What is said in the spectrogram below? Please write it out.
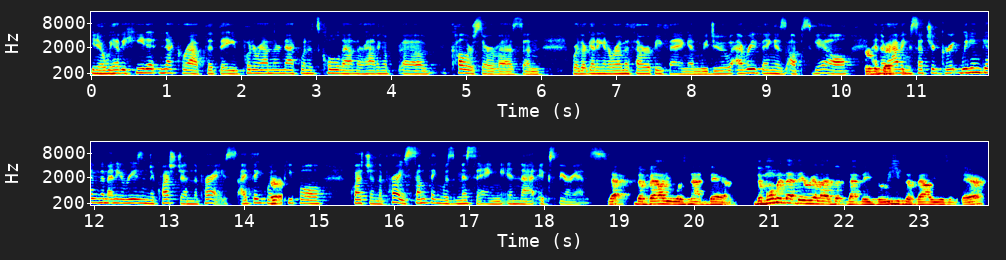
you know, we have a heated neck wrap that they put around their neck when it's cold out and they're having a, a color service and where they're getting an aromatherapy thing. And we do everything is upscale and they're having such a great, we didn't give them any reason to question the price. I think when sure. people question the price, something was missing in that experience. Yeah, the value was not there the moment that they realize that, that they believe the value isn't there,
